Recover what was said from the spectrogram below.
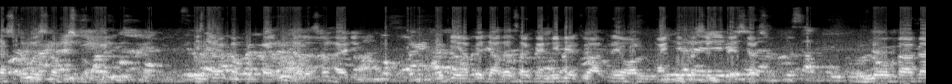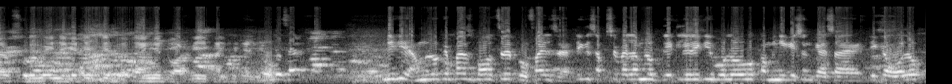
कस्टमर सर्विस प्रोफ़ाइल में होता है। इस तरह का प्रोफ़ाइल में ज़्यादा सर हायरिंग क्योंकि यहाँ पे ज़्यादातर कैंडिडेट जो आते हैं और नाइन्टी परसेंट फ्रेशर्स उन लोगों का अगर शुरू में ही नेगेटिव चीज़ बताएँगे तो और भी देखिए, हम लोग के पास बहुत सारे प्रोफाइल्स है, ठीक है? सबसे पहले हम लोग देख ले रहे कि वो लोगों को कम्युनिकेशन कैसा है, ठीक है? वो लोग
